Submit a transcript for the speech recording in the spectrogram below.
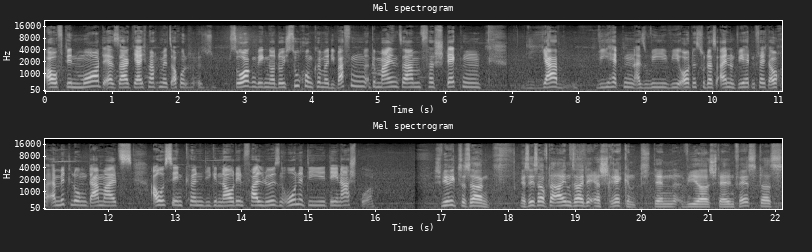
auf den Mord. Er sagt, ja, ich mache mir jetzt auch Sorgen wegen einer Durchsuchung, können wir die Waffen gemeinsam verstecken. Ja, wie hätten, also wie, wie ordnest du das ein und wie hätten vielleicht auch Ermittlungen damals aussehen können, die genau den Fall lösen, ohne die DNA-Spur? Schwierig zu sagen. Es ist auf der einen Seite erschreckend, denn wir stellen fest, dass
